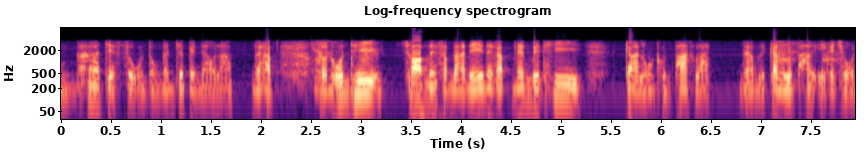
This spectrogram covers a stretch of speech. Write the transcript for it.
1570 ตรงนั้นจะเป็นแนวรับนะครับค่ะส่วนหุ้นที่ชอบในสัปดาห์นี้นะครับ เน้นไปที่การลงทุนภาครัฐนะครับหรือการลงทุนภาคเอกชน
